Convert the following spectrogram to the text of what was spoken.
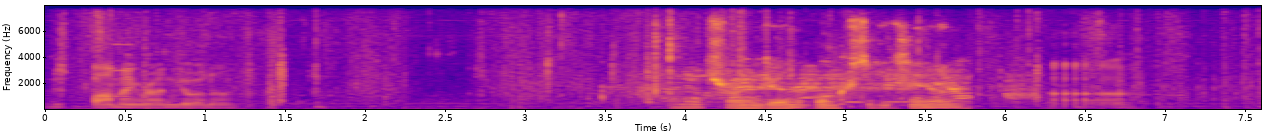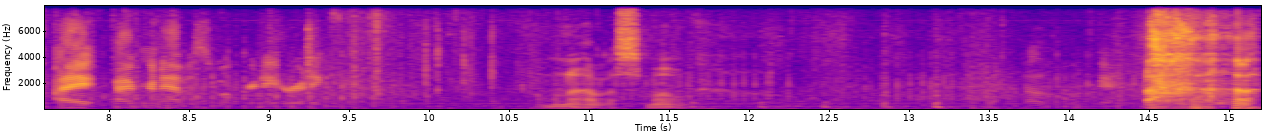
There's bombing run going on. I'm gonna try and get in the bunkers if you can. Uh, I, I'm gonna have a smoke grenade ready. I'm gonna have a smoke.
